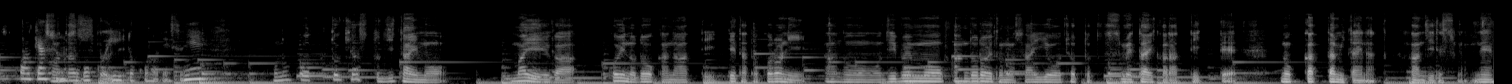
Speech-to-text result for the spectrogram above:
そこはキャッシュのすごくいいところですね。このポッドキャスト自体もまゆゆがこういうのどうかなって言ってたところに、あの自分も Android の採用をちょっと進めたいからって言って乗っかったみたいな感じですもんね。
